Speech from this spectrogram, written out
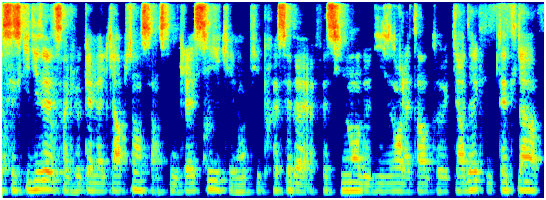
c'est ce qu'il disait, c'est que le canal carpien, c'est un signe classique et donc il précède facilement de 10 ans l'atteinte cardiaque. Peut-être là,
